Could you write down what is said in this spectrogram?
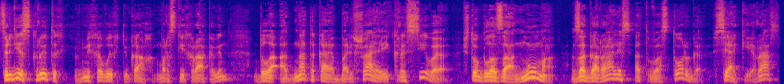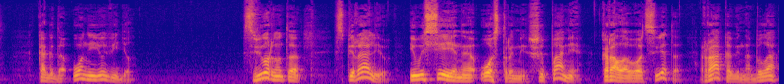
Среди скрытых в меховых тюках морских раковин была одна такая большая и красивая, что глаза Нума загорались от восторга всякий раз, когда он ее видел. Свернута спиралью и усеянная острыми шипами кораллового цвета, раковина была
